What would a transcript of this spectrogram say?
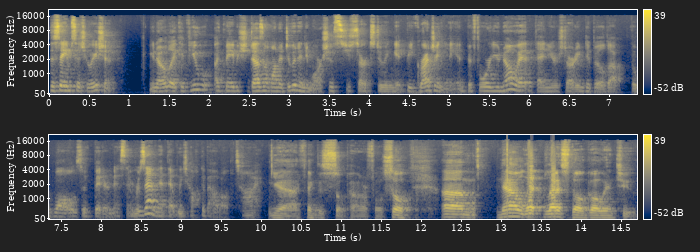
the same situation you know like if you like maybe she doesn't want to do it anymore she, she starts doing it begrudgingly and before you know it then you're starting to build up the walls of bitterness and resentment that we talk about all the time Yeah, I think this is so powerful. So um, now let let us though go into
